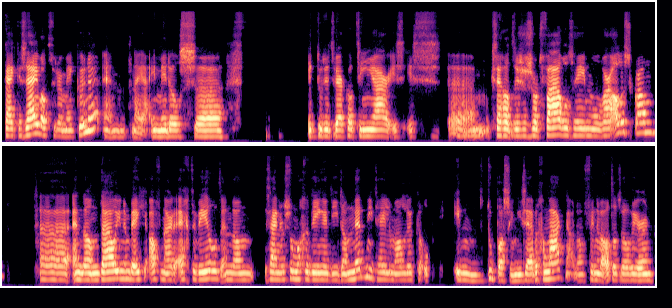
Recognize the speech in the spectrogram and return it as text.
kijken zij wat ze ermee kunnen. En nou ja, inmiddels, uh, ik doe dit werk al tien jaar, is, is um, ik zeg altijd, is een soort varelshemel waar alles kan. en dan daal je een beetje af naar de echte wereld. En dan zijn er sommige dingen die dan net niet helemaal lukken op, in de toepassing die ze hebben gemaakt. Nou, dan vinden we altijd wel weer een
